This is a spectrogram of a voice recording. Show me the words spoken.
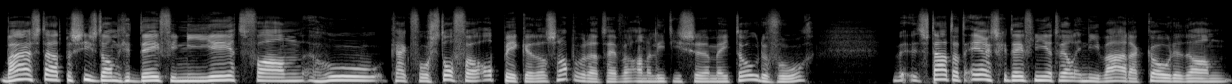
waar staat precies dan gedefinieerd van hoe, kijk, voor stoffen oppikken, dan snappen we dat, hebben we analytische methoden voor. Staat dat ergens gedefinieerd wel in die WADA-code dan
